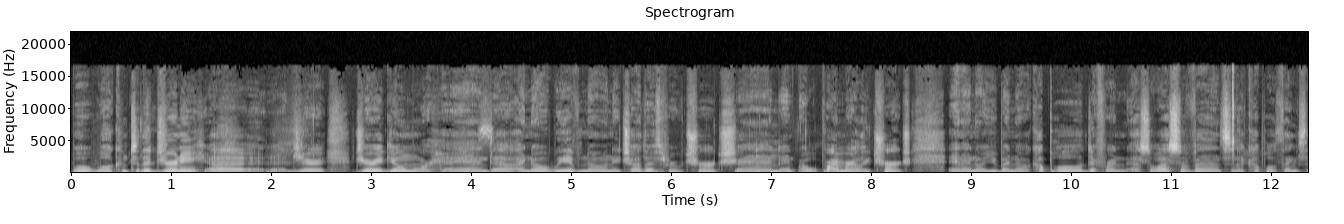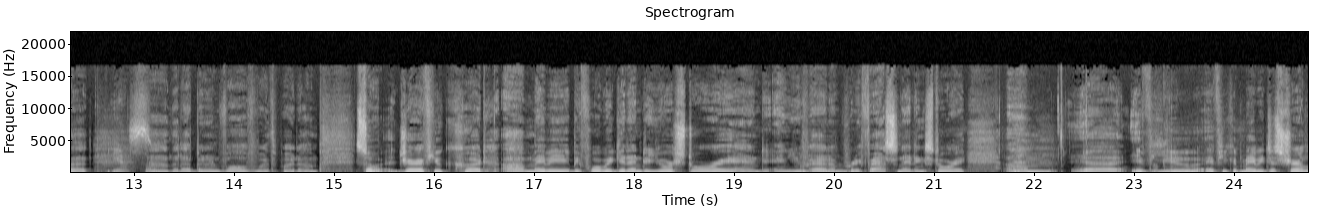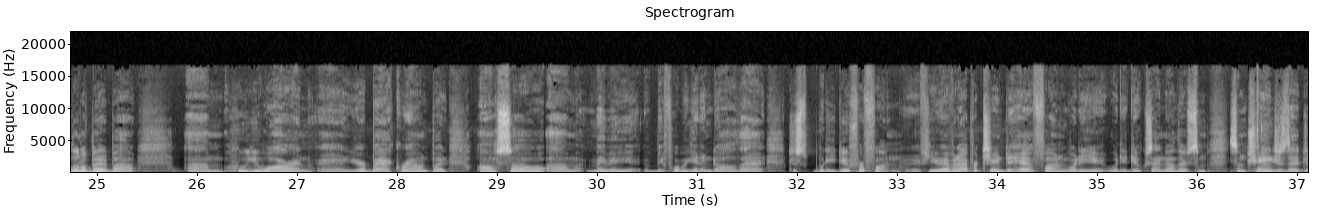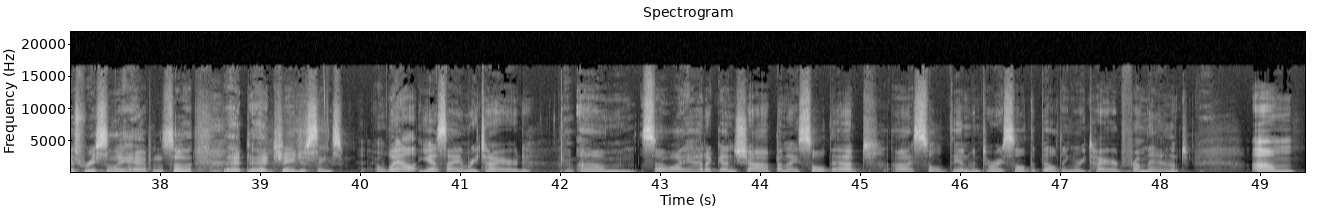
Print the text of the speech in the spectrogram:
Well, welcome to the journey, uh, Jerry. Jerry Gilmore, and Yes. uh, I know we have known each other through church and, and well, primarily church. And I know you've been to a couple different SOS events and a couple of things that Yes. uh, that I've been involved with. But um, so, Jerry, if you could, uh, maybe before we get into your story, and and you've had a pretty fascinating story, um, uh, if you if you could maybe just share a little bit about um, who you are and, and your background, but also um, maybe before we get into all that, just what do you do for fun? If you have an opportunity to have fun, what do you what do you do? Because I know there's some some changes that just recently happened, so that that changes things. Well, yes, I am retired. Um, so I had a gun shop and I sold that. I sold the inventory, sold the building, retired from that. Um,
